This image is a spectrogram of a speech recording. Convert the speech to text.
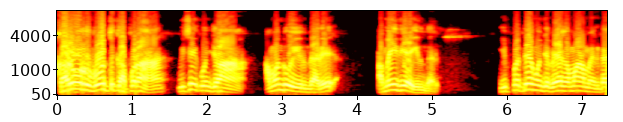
கரூர் விபத்துக்கு அப்புறம் விஜய் கொஞ்சம் அமர்ந்து போய் இருந்தாரு அமைதியா இருந்தாரு. இப்பத்தே கொஞ்சம் வேகமா நம்ம கிட்ட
